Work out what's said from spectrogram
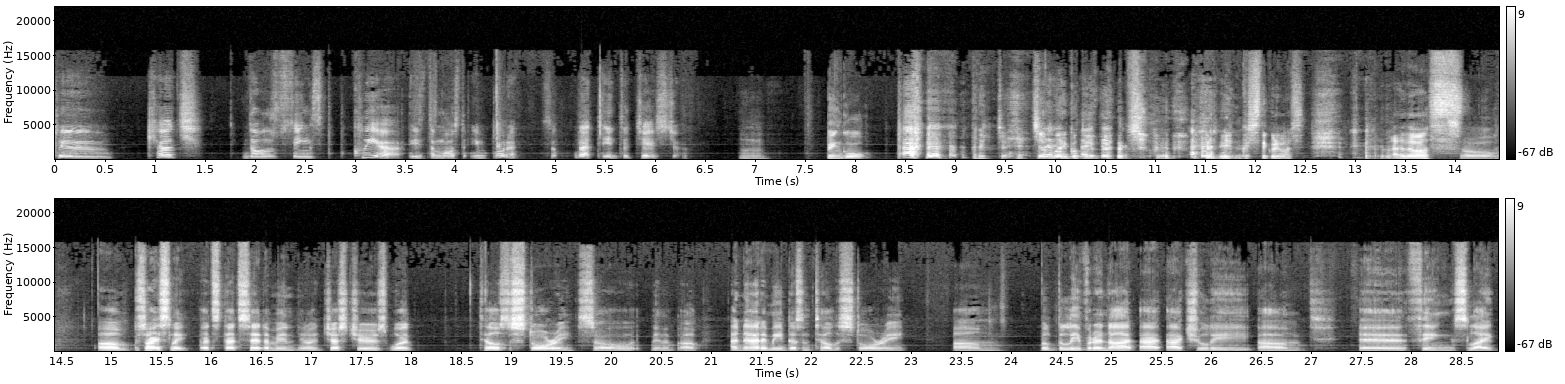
to catch those things clear is the most important. So that is the gesture. うん。Bingo. めっちゃめっちゃうまいこと大正解リンクしてくれました。ありがとうございます。 So, um, precisely. That's that's it. I mean, you know, gesture is what tells the story. So, you know, uh, anatomy doesn't tell the story. Um, but believe it or not, a- actually, um, uh, things like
